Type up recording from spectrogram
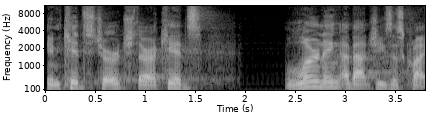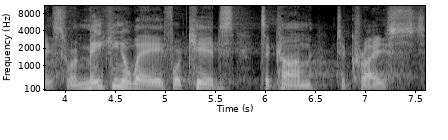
in kids' church, there are kids learning about Jesus Christ. We're making a way for kids to come to Christ.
